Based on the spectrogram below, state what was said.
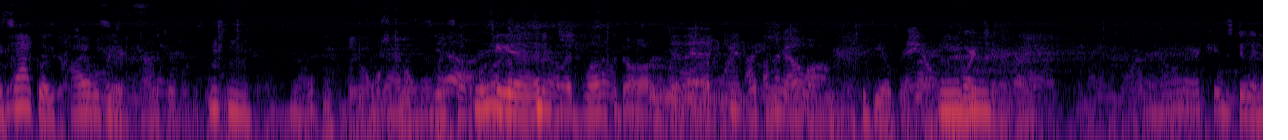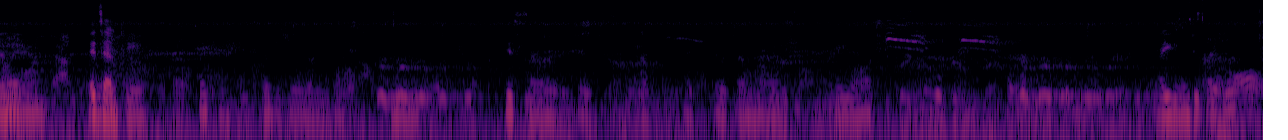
exactly piles of. Weird couches. and stuff. Mm-mm. No. They almost Again, killed know myself. Yeah. No, I'd love the dog. but I'd I couldn't. It's a deal breaker, Mhm. unfortunately. And How are our kids doing in there? It's empty. Okay. It was really nice. His son is out with them now. Hayden. Are you gonna do bite work?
